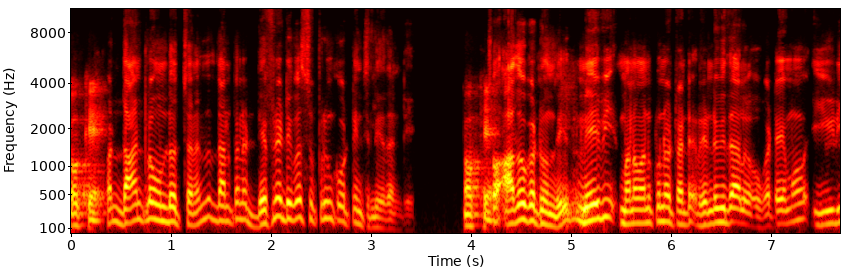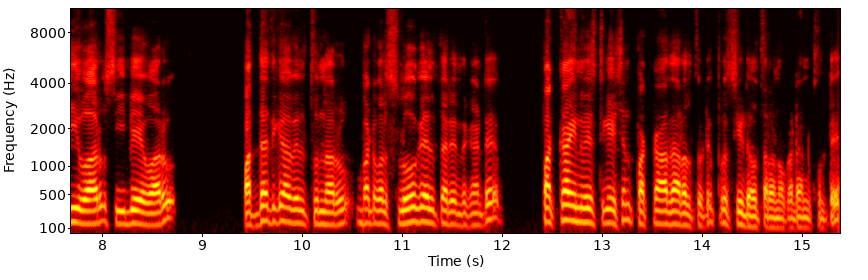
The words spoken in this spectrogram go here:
ఓకే. బట్ దాంట్లో ఉండొచ్చు అనేది దానిపైన డెఫినెటివ్గా సుప్రీం కోర్టు నుంచి లేదండి. సో అదొకటి ఉంది. మేబీ మనం అనుకున్నట్టు అంటే రెండు విధాలు. ఒకటేమో ఈడీ వారు సిబిఐ వారు పద్ధతిగా వెళ్తున్నారు. బట్ వాళ్ళు స్లోగా వెళ్తారు. ఎందుకంటే పక్కా ఇన్వెస్టిగేషన్ పక్కా ఆధారాలతోటి ప్రొసీడ్ అవుతారు అని ఒకటి అనుకుంటే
